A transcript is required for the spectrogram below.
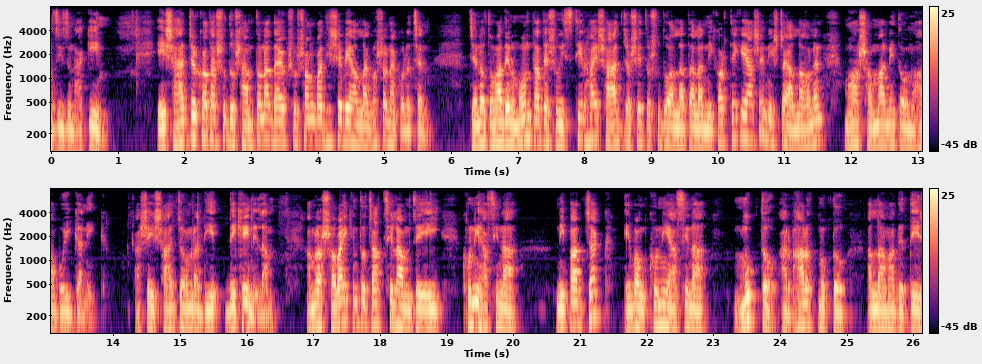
আজিজুন হাকিম। এই সাহায্যের কথা শুধু সান্ত্বনাদায়ক সুসংবাদ হিসেবে আল্লাহ ঘোষণা করেছেন। যেন তোমাদের মন তাতে সুস্থির হয়, সাহায্য সে তো শুধু আল্লাহ তালার নিকট থেকে আসে, নিশ্চয় আল্লাহ হলেন মহাসম্মানিত ও মহাবৈজ্ঞানিক। আর সেই সাহায্য আমরা দিয়ে, দেখেই নিলাম। আমরা সবাই কিন্তু চাচ্ছিলাম যে এই খনি হাসিনা নিপাত যাক এবং খুনি হাসিনা মুক্ত আর ভারত মুক্ত আল্লাহ আমাদের দেশ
